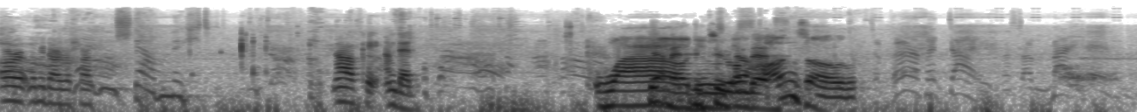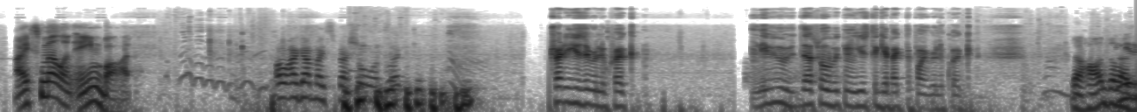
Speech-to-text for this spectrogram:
Alright, let me die real fast. Okay, I'm dead. Wow, Damn it, dude. too, I'm they're dead. Hanzo. I smell an aimbot. Oh, I got my special. One sec. Try to use it really quick. Maybe that's what we can use to get back the point really quick. The Hanzo You has need to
